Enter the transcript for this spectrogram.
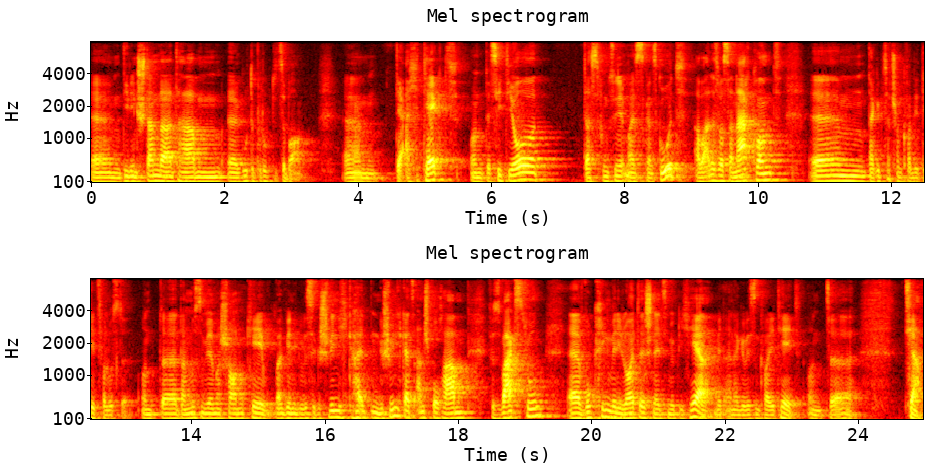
äh, die den Standard haben, äh, gute Produkte zu bauen. Ähm, der Architekt und der CTO, das funktioniert meistens ganz gut, aber alles, was danach kommt, ähm, da gibt es halt schon Qualitätsverluste. Und äh, dann müssen wir immer schauen, okay, weil wir eine gewisse Geschwindigkeit, einen Geschwindigkeitsanspruch haben fürs Wachstum, äh, wo kriegen wir die Leute schnellstmöglich her mit einer gewissen Qualität? Und äh, tja,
